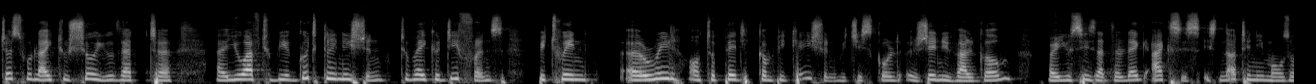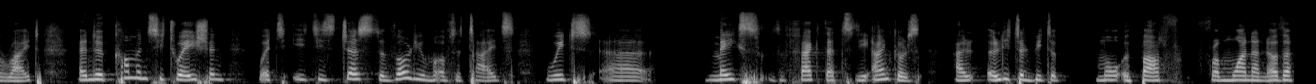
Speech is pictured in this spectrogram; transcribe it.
just would like to show you that uh, uh, you have to be a good clinician to make a difference between a real orthopedic complication, which is called a genu valgum, where you see that the leg axis is not anymore the right, and a common situation which it is just the volume of the tides which uh, makes the fact that the ankles are a little bit more apart from one another,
